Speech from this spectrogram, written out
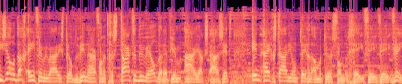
Diezelfde dag, 1 februari, speelt de winnaar van het gestaakte duel, daar heb je hem, Ajax-AZ, in eigen stadion tegen de amateurs van GVVV.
